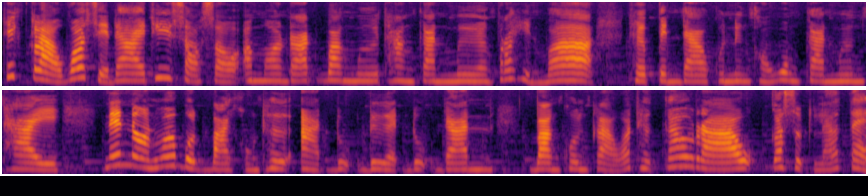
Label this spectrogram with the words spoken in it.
ที่กล่าวว่าเสียดายที่สสอมรรัตน์วางมือทางการเมือง เพราะเห็นว่าเธอเป็นดาวคนหนึ่งของวงการเมืองไทย แน่นอนว่าบทบาทของเธออาจดุเดือดดุดัน บางคนกล่าวว่าเธอก้าวร้าว ก็สุดแล้วแต่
